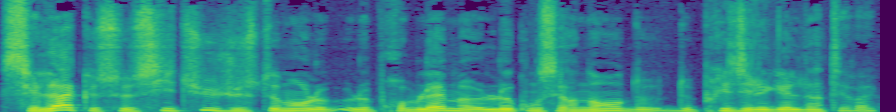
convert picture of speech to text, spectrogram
c'est là que se situe justement le, problème le concernant de, de prise illégale d'intérêt.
